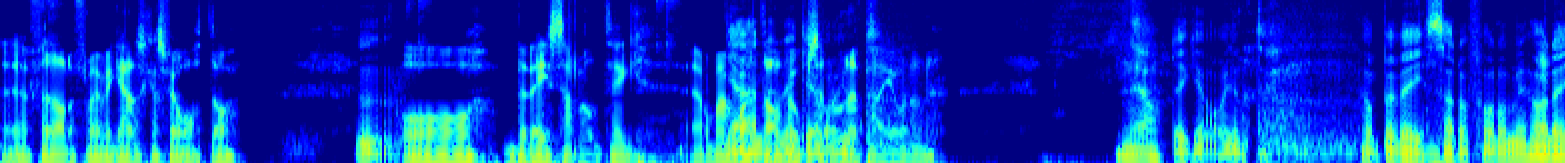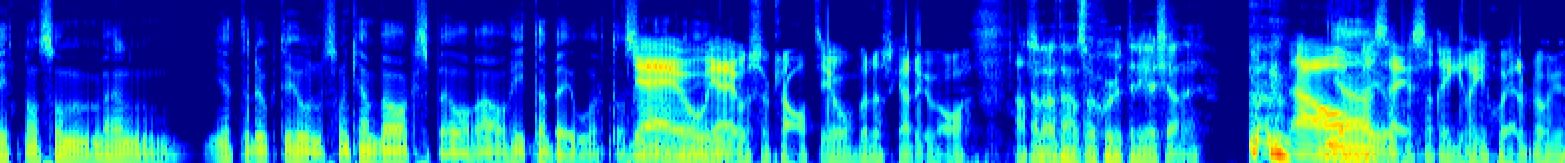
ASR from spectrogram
eh, för det. För det är väl ganska svårt att, Mm. att bevisa någonting. Om man Ja, skjuter av vuxen under den inte. perioden. Ja. Det går ju inte. Och bevisa då får de ju ha dit någon som en jätteduktig hund som kan bakspåra och hitta boet och så. Jo, jo, såklart. Jo, men det ska det ju vara. Alltså, Eller att den som skjuter erkänner. ja, Ja, precis. Så ringer in själv då ju.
